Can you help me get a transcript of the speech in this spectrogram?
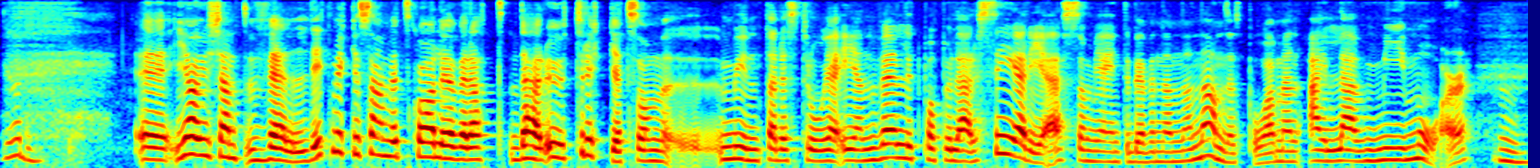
Gör det. Eh, Jag har ju känt väldigt mycket samvetskval över att det här uttrycket som eh, myntades tror jag i en väldigt populär serie som jag inte behöver nämna namnet på, men I love me more. Mm.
